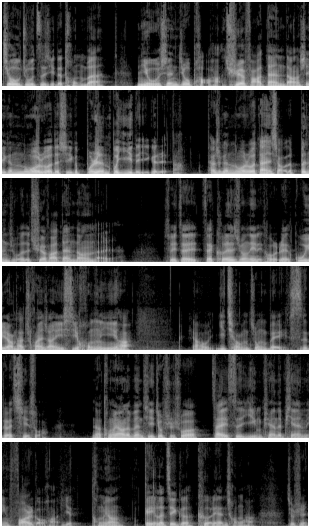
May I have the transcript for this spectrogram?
救助自己的同伴，扭身就跑，哈，缺乏担当，是一个懦弱的，是一个不仁不义的一个人啊。他是个懦弱、胆小的、笨拙的、缺乏担当的男人，所以在在科恩兄弟里头，故意让他穿上一袭红衣哈，然后一枪中背，死得其所。那同样的问题就是说，再一次影片的片名《Fargo》哈，也同样给了这个可怜虫哈，就是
